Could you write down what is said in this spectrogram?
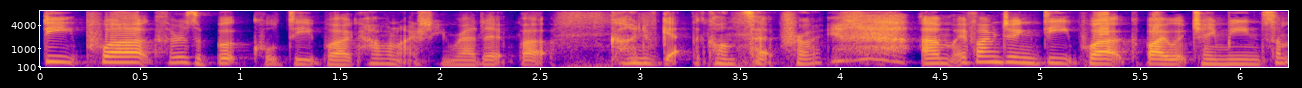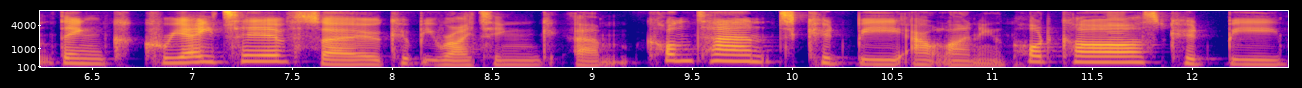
deep work, there is a book called Deep Work. I haven't actually read it, but kind of get the concept right. Um, if I'm doing deep work, by which I mean something creative, so could be writing um, content, could be outlining a podcast, could be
